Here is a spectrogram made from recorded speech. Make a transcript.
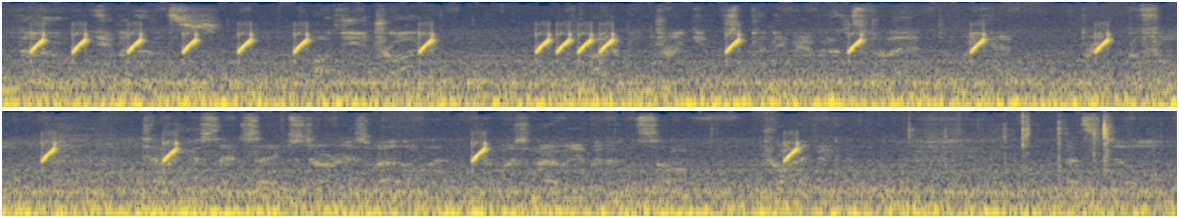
no.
